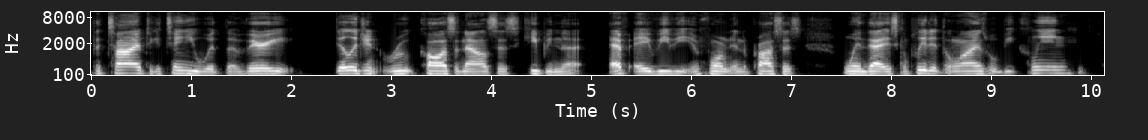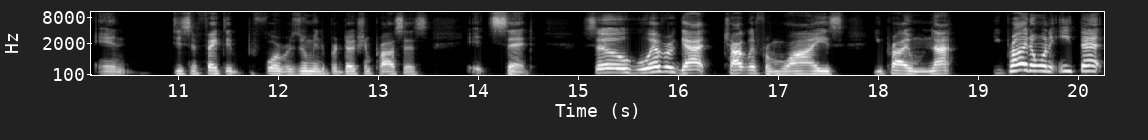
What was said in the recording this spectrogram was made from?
the time to continue with the very diligent root cause analysis, keeping the FAVV informed in the process. When that is completed, the lines will be cleaned and disinfected before resuming the production process, it said. So whoever got chocolate from Wieze, you probably not you probably don't want to eat that.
